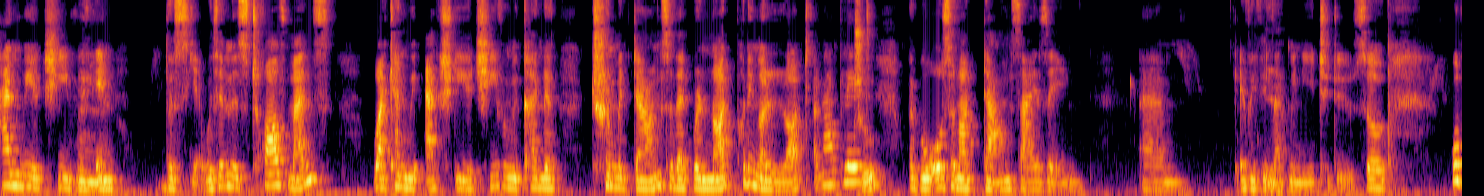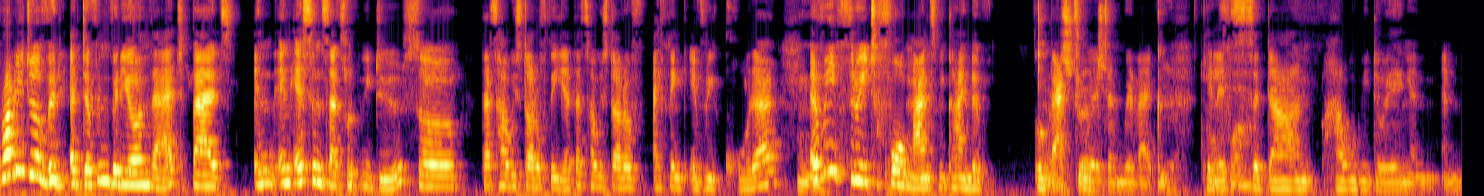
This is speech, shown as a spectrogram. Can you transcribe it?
can we achieve Mhm. within this year? Within this 12 months, what can we actually achieve? And we kind of trim it down so that we're not putting a lot on our plate, True. but we're also not downsizing um, everything Yeah. that we need to do. So we'll probably do a, vid- a different video on that, but in, in essence, that's what we do. So that's how we start off the year. That's how we start off, I think, every quarter. Mm. Every three to four months, we kind of go Yeah, back to it and we're like, Yeah. okay, How let's far? sit down. How are we doing? And, and,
